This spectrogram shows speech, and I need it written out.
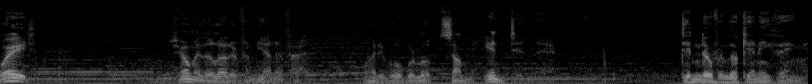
Wait. Show me the letter from Yennefer. Might have overlooked some hint in there. Didn't overlook anything.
